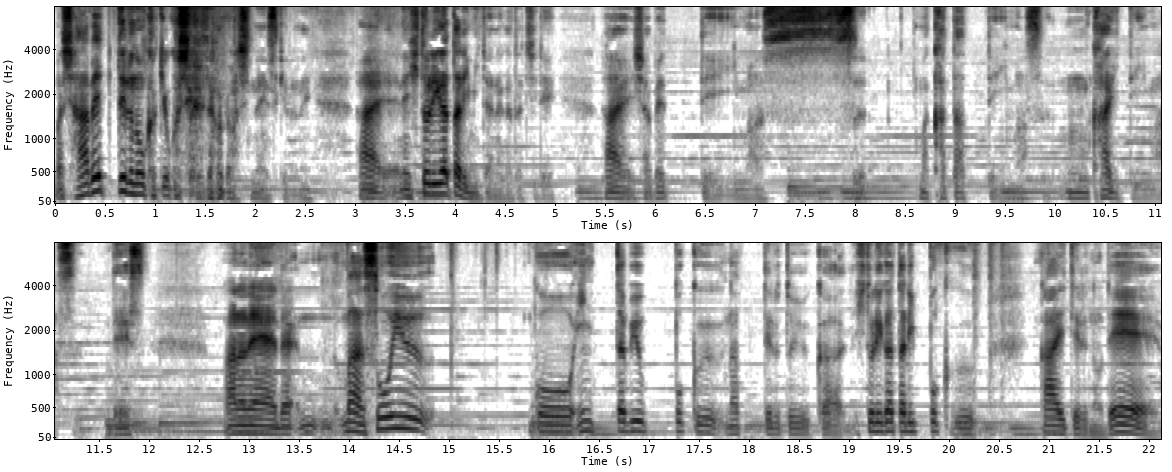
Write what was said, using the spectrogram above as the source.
まあ喋ってるのを書き起こしてくれたのかもしれないですけどね。はい。ね一人語りみたいな形ではい喋っています。まあ語っています。うん書いています。です。あのねまあそういうこうインタビューっぽくなってるというか一人語りっぽく書いてるので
